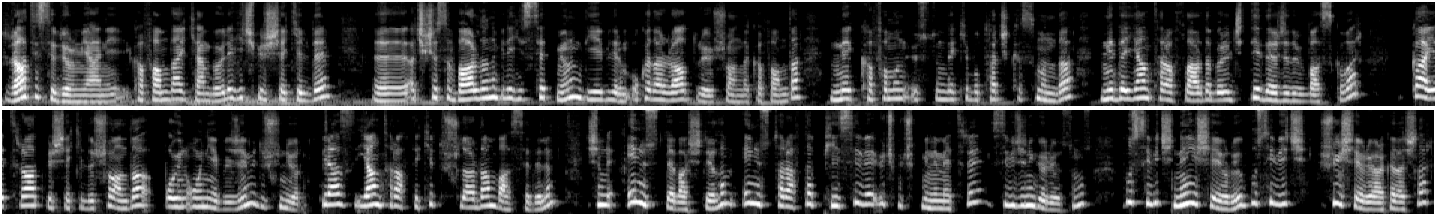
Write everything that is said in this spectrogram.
rahat hissediyorum yani kafamdayken böyle hiçbir şekilde e, açıkçası varlığını bile hissetmiyorum diyebilirim. O kadar rahat duruyor şu anda kafamda. Ne kafamın üstündeki bu taç kısmında ne de yan taraflarda böyle ciddi derecede bir baskı var gayet rahat bir şekilde şu anda oyun oynayabileceğimi düşünüyorum. Biraz yan taraftaki tuşlardan bahsedelim. Şimdi en üstte başlayalım. En üst tarafta PC ve 3.5 mm switch'ini görüyorsunuz. Bu switch ne işe yarıyor? Bu switch şu işe yarıyor arkadaşlar.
